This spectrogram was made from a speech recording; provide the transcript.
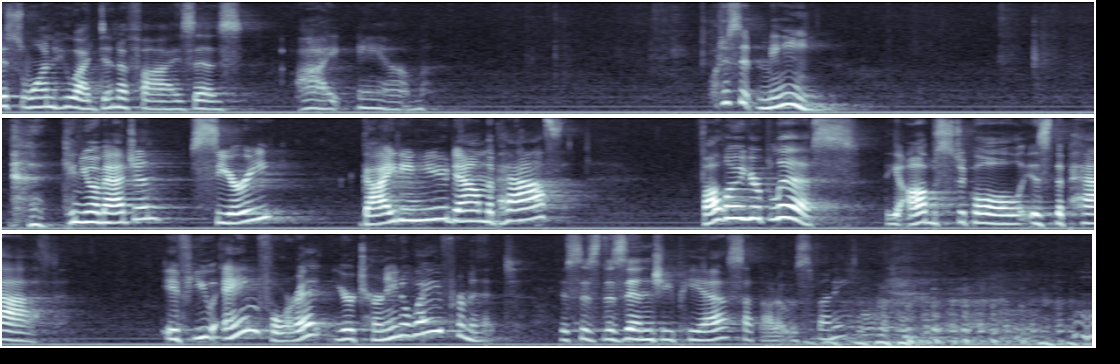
this one who identifies as I am. What does it mean? Can you imagine Siri guiding you down the path? Follow your bliss. The obstacle is the path. If you aim for it, you're turning away from it. This is the Zen GPS. I thought it was funny. Hmm.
